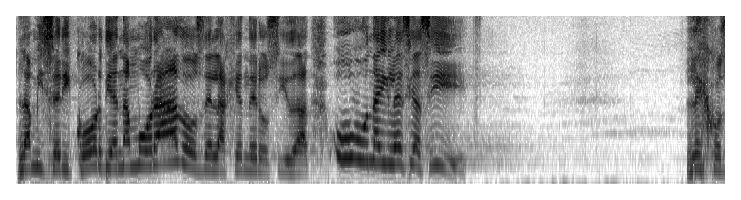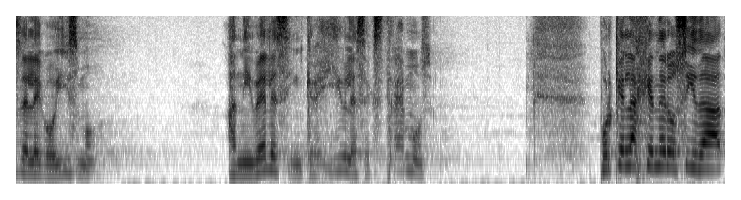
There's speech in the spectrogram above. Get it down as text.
la misericordia, enamorados de la generosidad. Hubo una iglesia así, lejos del egoísmo, a niveles increíbles, extremos. Porque la generosidad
